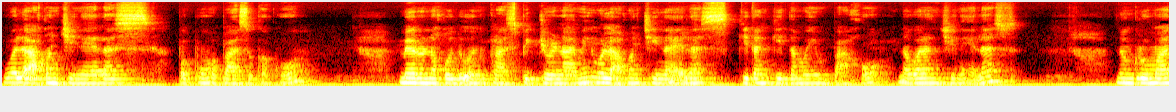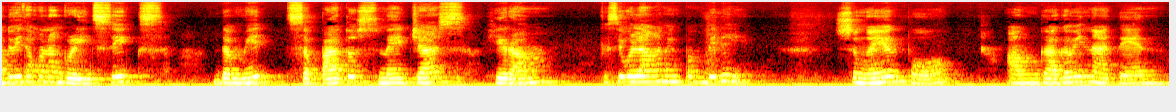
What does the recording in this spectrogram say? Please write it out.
Wala akong chinelas pag pumapasok ako. Meron ako doon class picture namin, wala akong chinelas. Kitang-kita mo yung pa ako na walang chinelas. Nung graduate ako ng grade 6, damit, sapatos, medyas, hiram, kasi wala kaming pambili. So ngayon po, ang gagawin natin,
